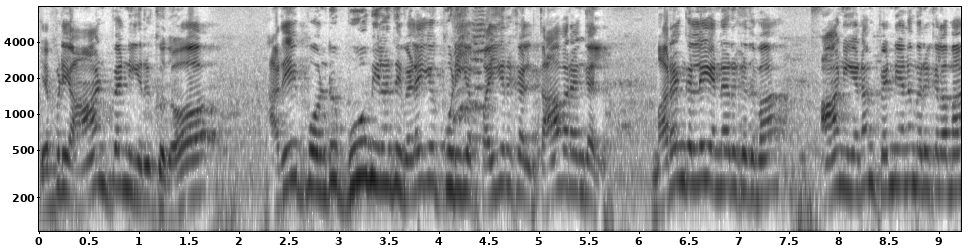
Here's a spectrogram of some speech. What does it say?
எப்படி ஆண் பெண் இருக்குதோ அதே போன்று பூமியிலிருந்து விளையக்கூடிய பயிர்கள் தாவரங்கள் மரங்கள்லேயே என்ன இருக்குதுமா? ஆண் இனம் பெண் இனம் இருக்கலாமா?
